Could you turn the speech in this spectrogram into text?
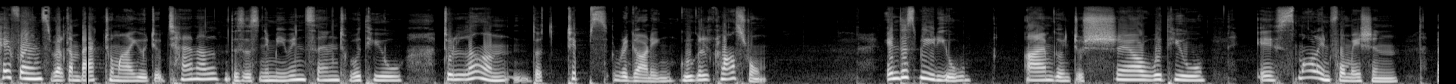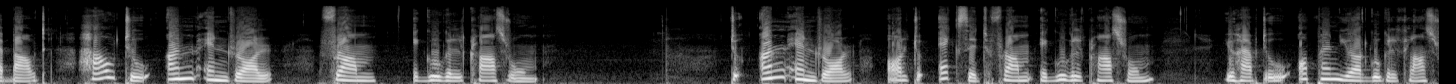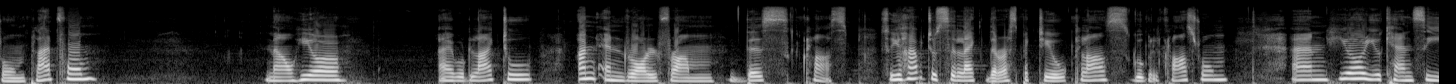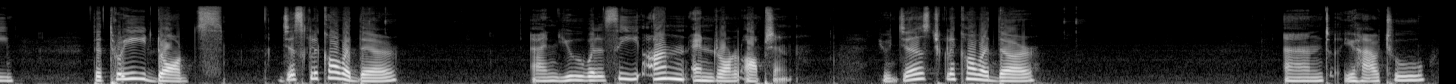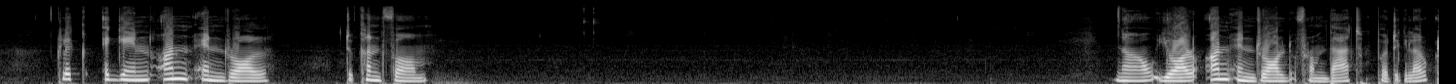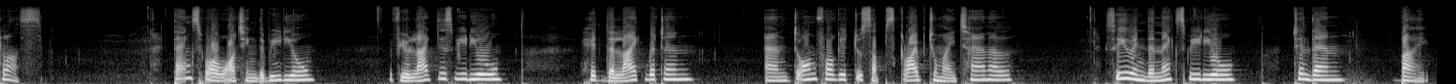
Hey friends, welcome back to my YouTube channel. This is Nimmy Vincent with you to learn the tips regarding Google Classroom. In this video, I am going to share with you a small information about how to unenroll from a Google Classroom. To unenroll or to exit from a Google Classroom, you have to open your Google Classroom platform. Now here I would like to unenroll from this class. So you have to select the respective class Google Classroom and here you can see the three dots. Just click over there and you will see unenroll option. You just click over there and you have to click again unenroll to confirm. Now you are unenrolled from that particular class. Thanks for watching the video. If you like this video hit the like button and don't forget to subscribe to my channel. See you in the next video. Till then Bye.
